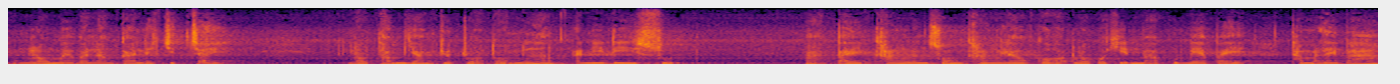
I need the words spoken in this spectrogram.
ของเราไม่ว่าร่างกายและจิตใจ เราทำอย่างจดจ่อต่อเนื่อง อันนี้ดีสุดไปครั้งหนึ่งสองครั้งแล้วก็เราก็เห็นว่าคุณแม่ไปทำอะไรบ้าง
